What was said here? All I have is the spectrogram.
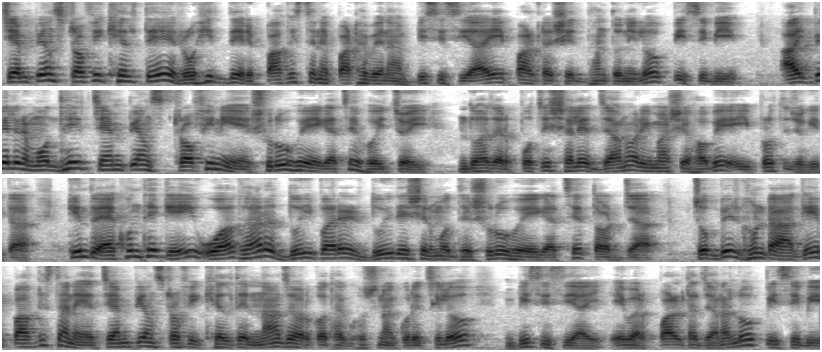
চ্যাম্পিয়ন্স ট্রফি খেলতে রোহিতদের পাকিস্তানে পাঠাবে না বিসিসিআই, পাল্টা সিদ্ধান্ত নিল পিসিবি। আইপিএলের মধ্যেই চ্যাম্পিয়ন্স ট্রফি নিয়ে শুরু হয়ে গেছে হইচই। দু হাজার পঁচিশ সালের জানুয়ারি মাসে হবে এই প্রতিযোগিতা। কিন্তু এখন থেকেই ওয়াঘার দুই পারের দুই দেশের মধ্যে শুরু হয়ে গেছে তরজা। চব্বিশ ঘণ্টা আগে পাকিস্তানে চ্যাম্পিয়ন্স ট্রফি খেলতে না যাওয়ার কথা ঘোষণা করেছিল বিসিসিআই। এবার পাল্টা জানালো পিসিবি।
